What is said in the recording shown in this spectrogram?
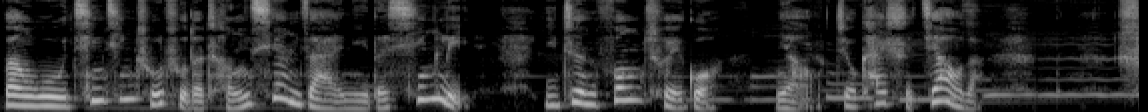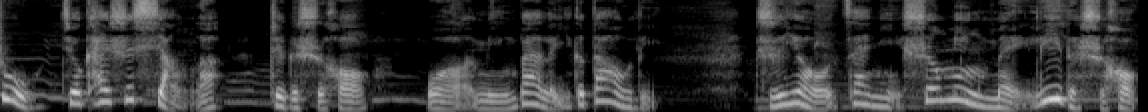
万物清清楚楚的呈现在你的心里，一阵风吹过，鸟就开始叫了，树就开始响了。这个时候，我明白了一个道理：只有在你生命美丽的时候，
